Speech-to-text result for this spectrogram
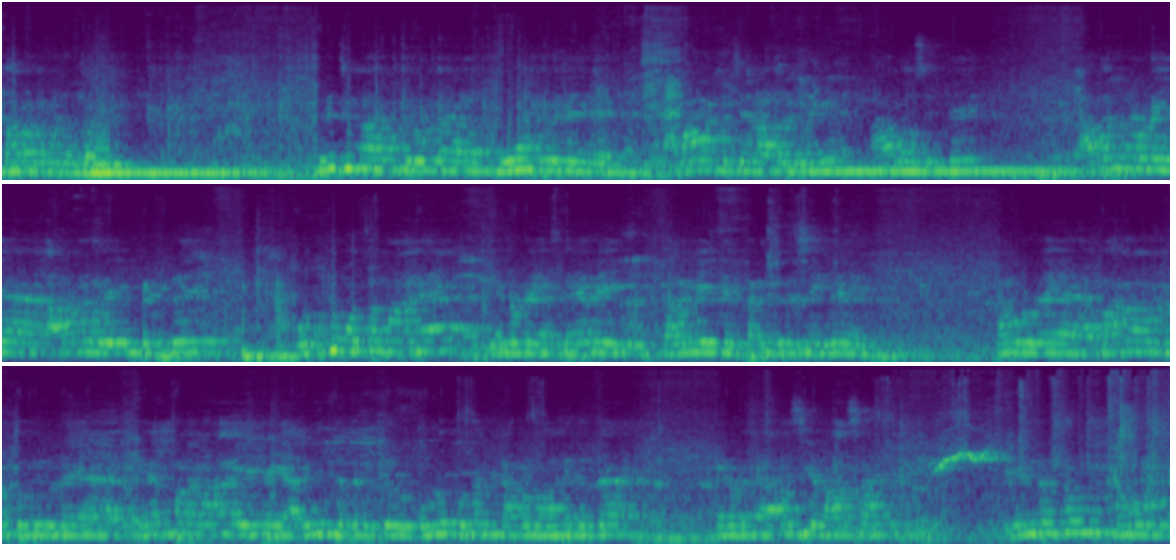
பாராளுமன்ற தொகுதி. திருச்சி மாவட்டத்தில் உள்ள மூன்று மாவட்ட செயலாளர்களையும் ஆலோசித்து அவர்களுடைய ஆதரவையும் பெற்று ஒட்டுமொத்தமாக என்னுடைய சேவை தலைமையிலே பரிந்துரை செய்து நம்மளுடைய பாராளுமன்ற தொகுதியுடைய வேட்பாளராக என்னை அறிவித்ததற்கு முழு முதல் காரணமாக இருந்த என்னுடைய அரசியல் ஆசான். என்றென்றும் நம்முடைய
